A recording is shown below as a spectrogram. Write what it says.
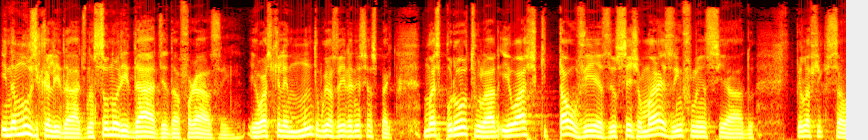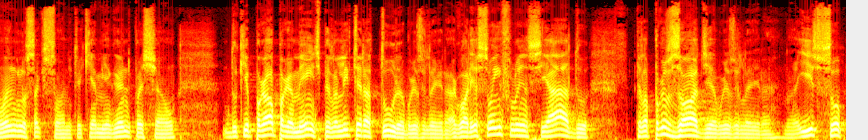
e na musicalidade, na sonoridade da frase. Eu acho que ela é muito brasileira nesse aspecto. Mas, por outro lado, eu acho que talvez eu seja mais influenciado pela ficção anglo-saxônica, que é a minha grande paixão, do que propriamente pela literatura brasileira. Agora, eu sou influenciado pela prosódia brasileira. Né? E isso sou,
